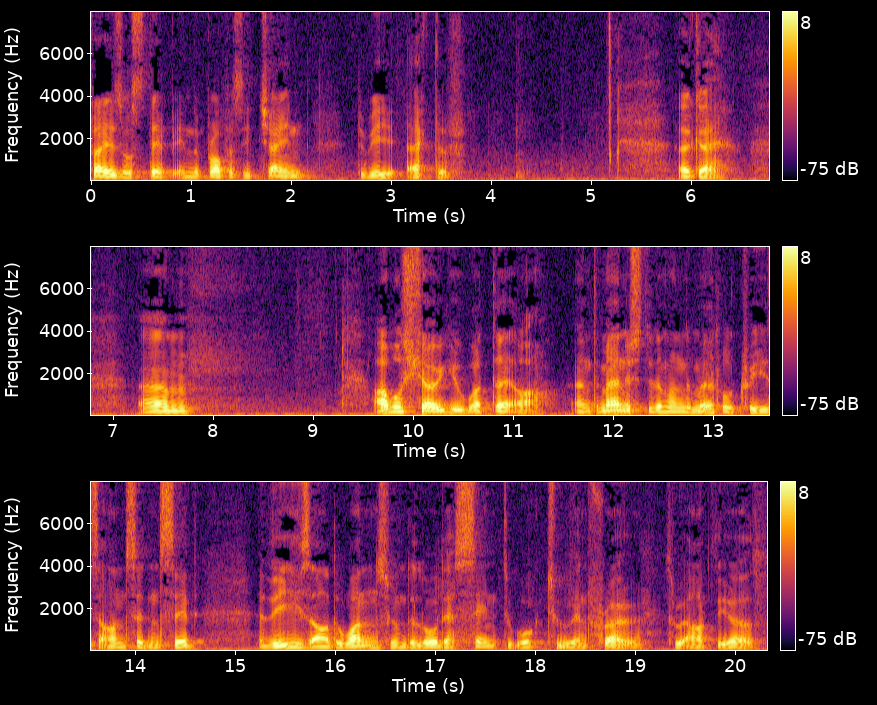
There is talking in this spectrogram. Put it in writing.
phase or step in the prophecy chain to be active. Okay. Um, I will show you what they are. And the man who stood among the myrtle trees answered and said, These are the ones whom the Lord has sent to walk to and fro throughout the earth.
